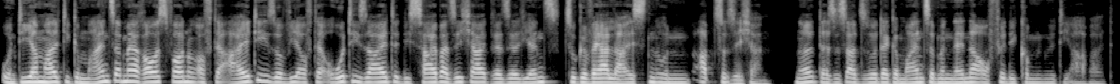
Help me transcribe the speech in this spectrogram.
Und die haben halt die gemeinsame Herausforderung auf der IT sowie auf der OT-Seite, die Cybersicherheit, Resilienz zu gewährleisten und abzusichern. Ne? Das ist also so der gemeinsame Nenner auch für die Community-Arbeit.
